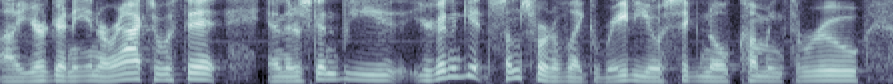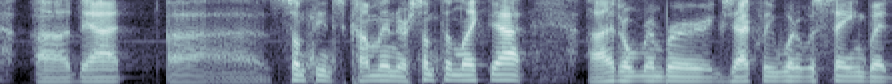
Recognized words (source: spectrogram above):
Uh, you're going to interact with it, and there's going to be you're going to get some sort of like radio signal coming through uh, that uh, something's coming or something like that. I don't remember exactly what it was saying, but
